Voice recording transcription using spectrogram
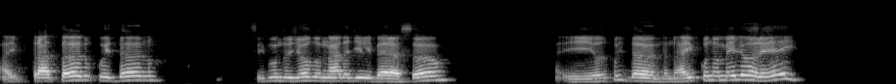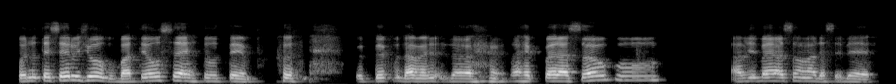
Aí tratando, cuidando. Segundo jogo, nada de liberação. E eu cuidando. Aí quando eu melhorei, foi no terceiro jogo, bateu certo o tempo. o tempo da, da, da recuperação com a liberação lá da CBF.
